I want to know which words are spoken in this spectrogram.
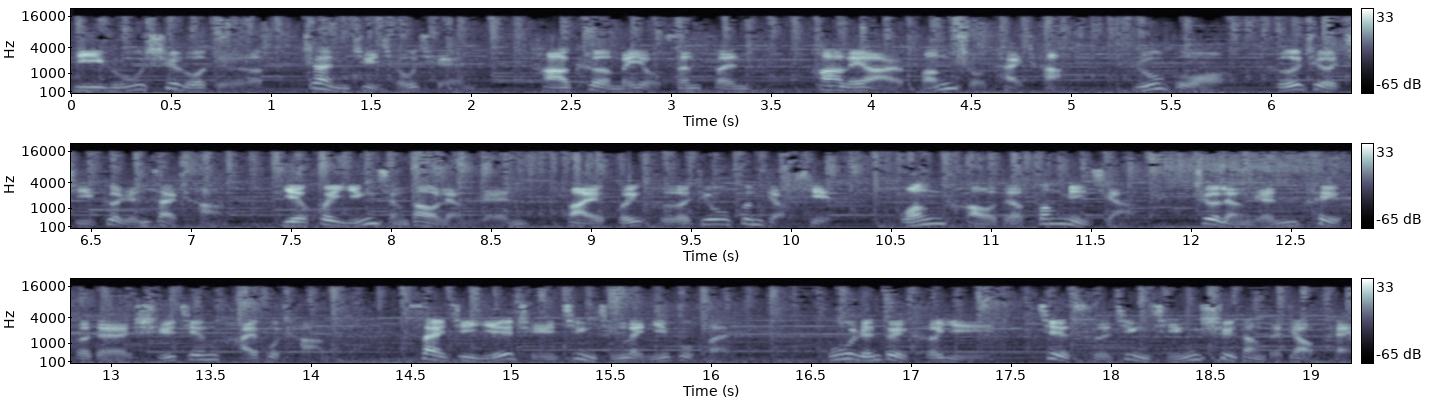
比如施罗德占据球权，塔克没有三分，哈雷尔防守太差。如果和这几个人在场，也会影响到两人百回合丢分表现。往好的方面想，这两人配合的时间还不长，赛季也只进行了一部分。湖人队可以借此进行适当的调配，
